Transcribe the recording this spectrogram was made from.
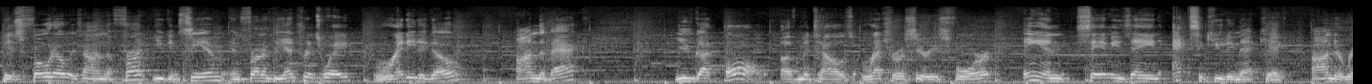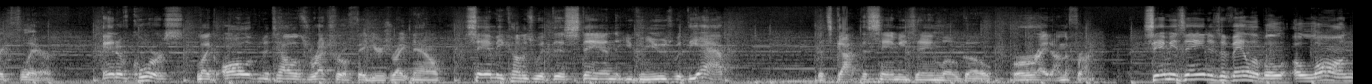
His photo is on the front. You can see him in front of the entranceway, ready to go. On the back, You've got all of Mattel's Retro Series 4 and Sami Zayn executing that kick onto Ric Flair. And of course, like all of Mattel's retro figures right now, Sami comes with this stand that you can use with the app that's got the Sami Zayn logo right on the front. Sami Zayn is available along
